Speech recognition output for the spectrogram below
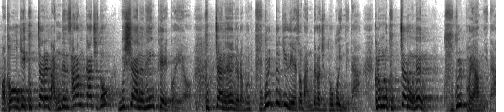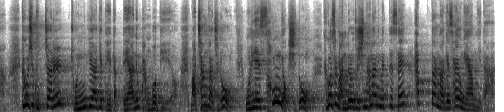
어, 더욱이 국자를 만든 사람까지도 무시하는 행태일 거예요. 국자는 여러분 국을 뜨기 위해서 만들어진 도구입니다. 그러므로 국자로는 국을 퍼야 합니다. 그것이 국자를 존귀하게 대하는 방법이에요. 마찬가지로 우리의 성 역시도 그것을 만들어주신 하나님의 뜻에 합당하게 사용해야 합니다.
